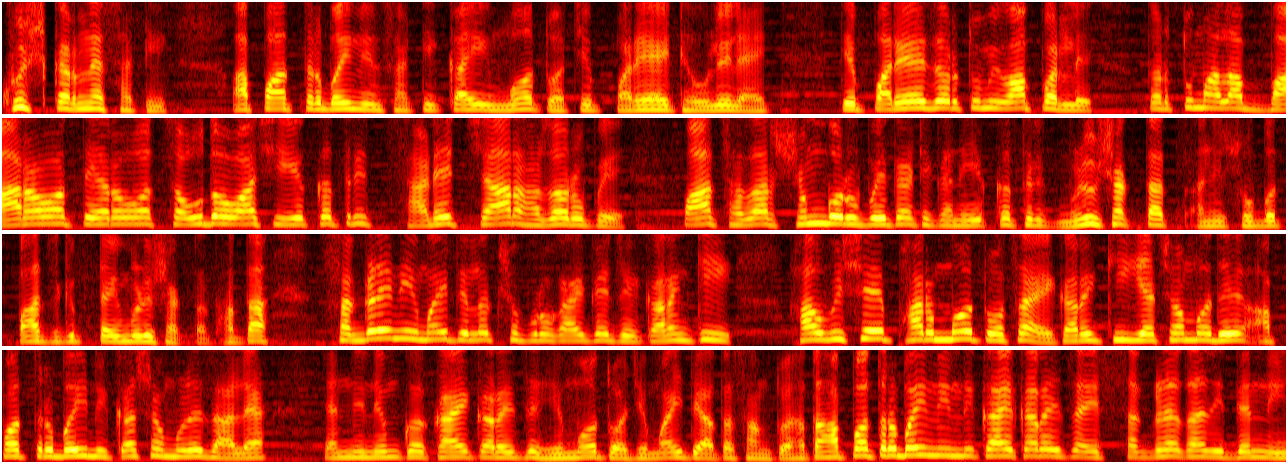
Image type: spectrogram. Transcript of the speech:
खुश करण्यासाठी आप अपात्र बहिणींसाठी काही महत्त्वाचे पर्याय ठेवलेले आहेत. ते पर्याय जर तुम्ही वापरले तर तुम्हाला बारावा तेरावा चौदावा अशी एकत्रित साडेचार हजार रुपये पाच हजार शंभर रुपये त्या ठिकाणी एकत्रित मिळू शकतात आणि सोबत पाच गिफ्टही मिळू शकतात. आता सगळ्यांनी माहिती लक्षपूर्वक ऐकायचे कारण की हा विषय फार महत्त्वाचा आहे कारण की याच्यामध्ये अपात्र बहिणी कशामुळे झाल्या त्यांनी नेमकं काय करायचं हे महत्त्वाची माहिती आता सांगतोय. आता अपात्र बहिणींनी काय करायचं आहे सगळ्यात आधी त्यांनी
